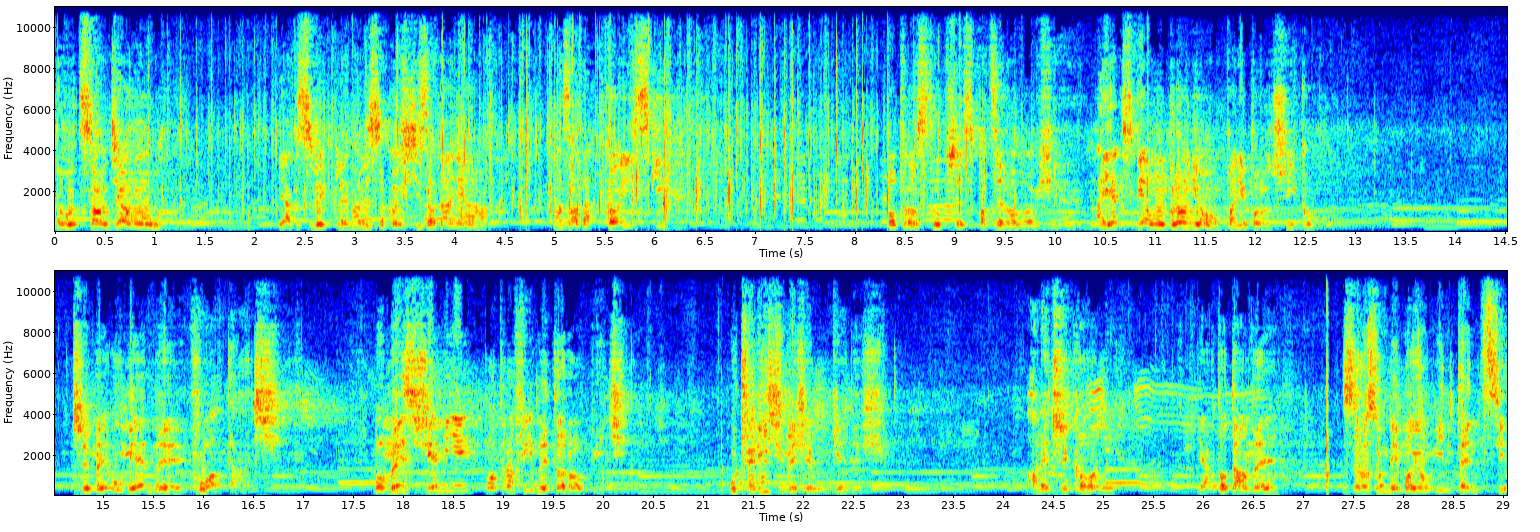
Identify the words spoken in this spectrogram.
Dowódca oddziału, jak zwykle, na wysokości zadania, na zadach końskich, po prostu przespacerował się. A jak z białą bronią, panie poruczniku? Czy my umiemy władać? Bo my z ziemi potrafimy to robić. Uczyliśmy się kiedyś. Ale czy koń, jak dodamy, zrozumie moją intencję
